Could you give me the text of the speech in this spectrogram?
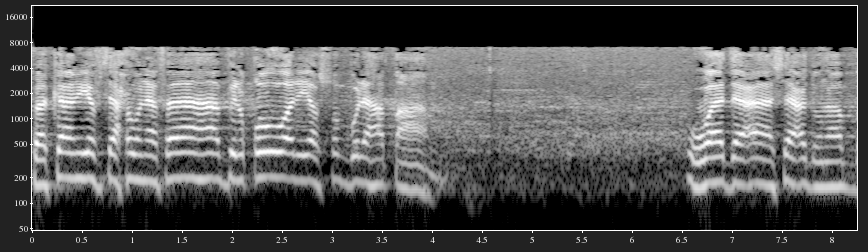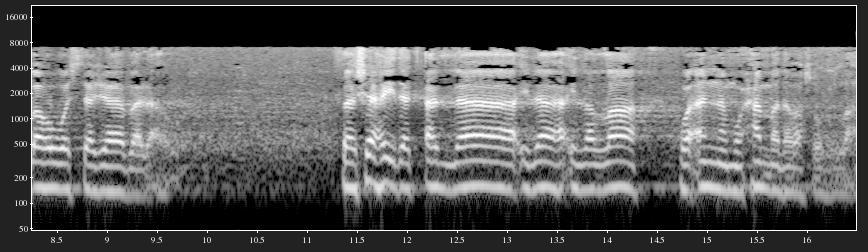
فكانوا يفتحون فاها بالقوة ليصب لها الطعام. ودعا سعد ربه واستجاب له. فشهدت أن لا إله إلا الله وأن محمد رسول الله.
